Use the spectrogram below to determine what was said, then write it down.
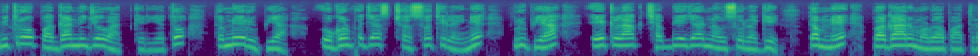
મિત્રો, પગારની જો વાત કરીએ તો તમને રૂપિયા ઓગણપચાસ છસોથી લઈને રૂપિયા એક લાખ છવ્વીસ હજાર નવસો લગી તમને પગાર મળવાપાત્ર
